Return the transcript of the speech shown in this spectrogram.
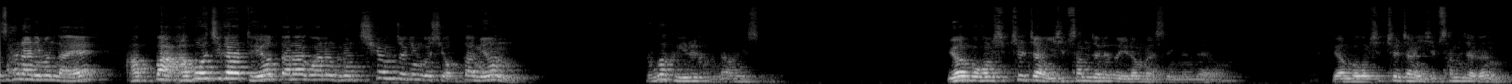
그래서 하나님은 나의 아빠, 아버지가 되었다라고 하는 그런 체험적인 것이 없다면 누가 그 일을 감당하겠습니까? 요한복음 17장 23절에도 이런 말씀이 있는데요. 요한복음 17장 23절은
